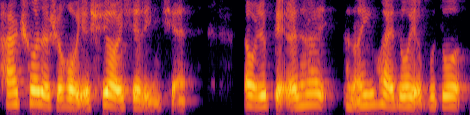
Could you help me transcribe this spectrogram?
趴车的时候也需要一些零钱，那我就给了他，可能一块多也不多。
